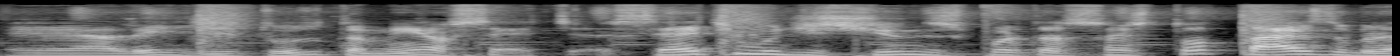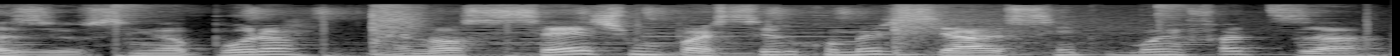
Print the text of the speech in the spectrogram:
É, além de tudo, também é o sétimo destino de exportações totais do Brasil. Singapura é nosso sétimo parceiro comercial, é sempre bom enfatizar.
